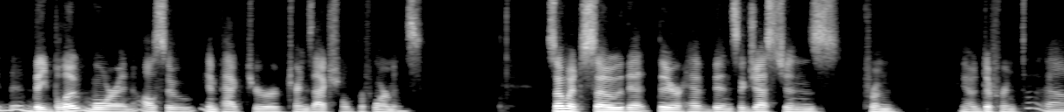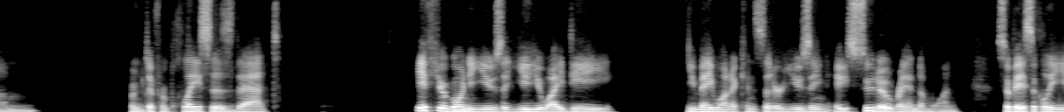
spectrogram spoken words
they bloat more and also impact your transactional performance. So much so that there have been suggestions from you know different um, from different places that if you're going to use a UUID, you may want to consider using a pseudo random one. So basically,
